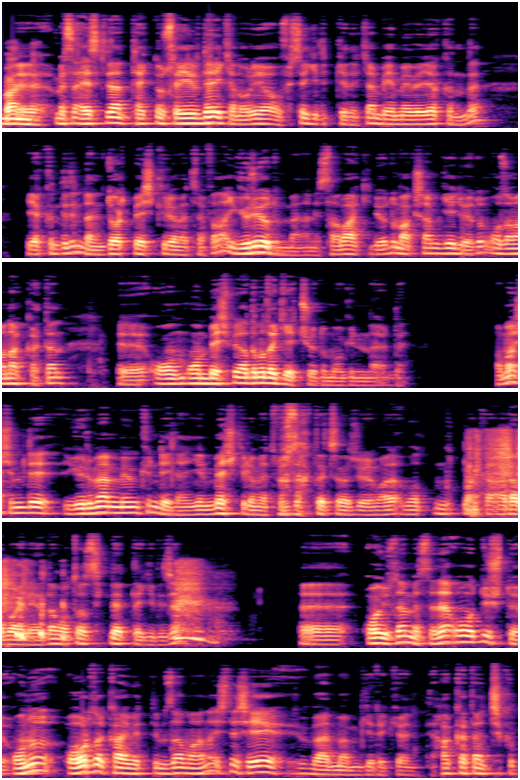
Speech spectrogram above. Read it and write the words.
Ben ee, de. Mesela eskiden Tekno Seyir'deyken oraya ofise gidip gelirken benim eve yakındı. Yakın dedim de hani 4-5 kilometre falan yürüyordum ben. Hani sabah gidiyordum akşam geliyordum. O zaman hakikaten 10-15 bin adımı da geçiyordum o günlerde. Ama şimdi yürümem mümkün değil. Yani 25 kilometre uzakta çalışıyorum. Mutlaka arabayla ya da motosikletle gideceğim. Ee, o yüzden mesela o düştü. Onu orada kaybettiğim zamanı işte şeye vermem gerekiyor. Yani hakikaten çıkıp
